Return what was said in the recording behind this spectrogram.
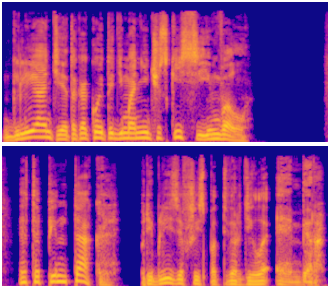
«Гляньте, это какой-то демонический символ». «Это Пентакль», — приблизившись, подтвердила Эмбер.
